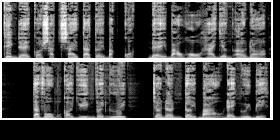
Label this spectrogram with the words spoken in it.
Thiền đế có sách sai ta tới Bắc Quốc để bảo hộ hạ dân ở đó. Ta vốn có duyên với ngươi, cho nên tới báo để ngươi biết.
